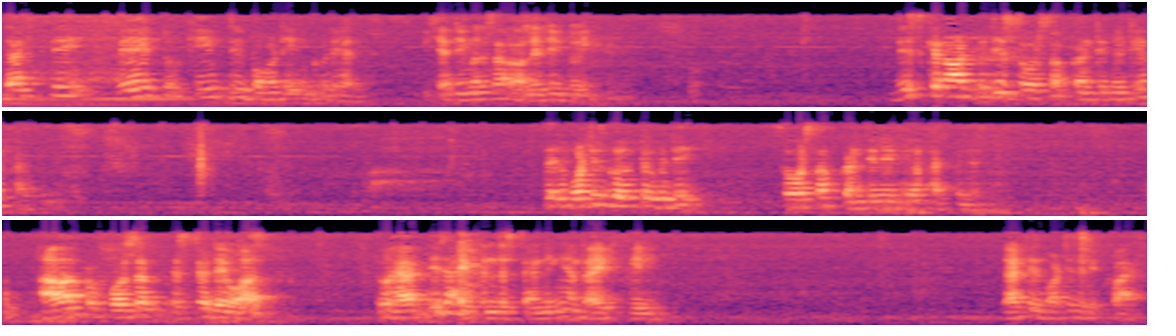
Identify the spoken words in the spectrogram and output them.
That's the way to keep the body in good health, which animals are already doing. This cannot be the source of continuity of happiness. Then what is going to be the source of continuity of happiness? Our proposal yesterday was to have the right understanding and right feeling. That is what is required.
